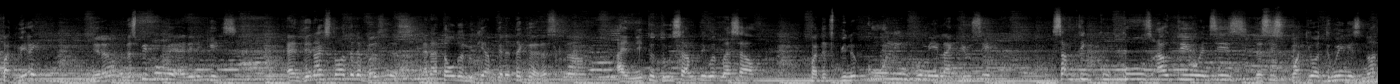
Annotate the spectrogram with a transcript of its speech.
But we ate, you know, and that's before we had any kids. And then I started a business and I told her, Looky, I'm going to take a risk now. I need to do something with myself. But it's been a calling for me, like you said. Something calls out to you and says, This is what you are doing is not,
